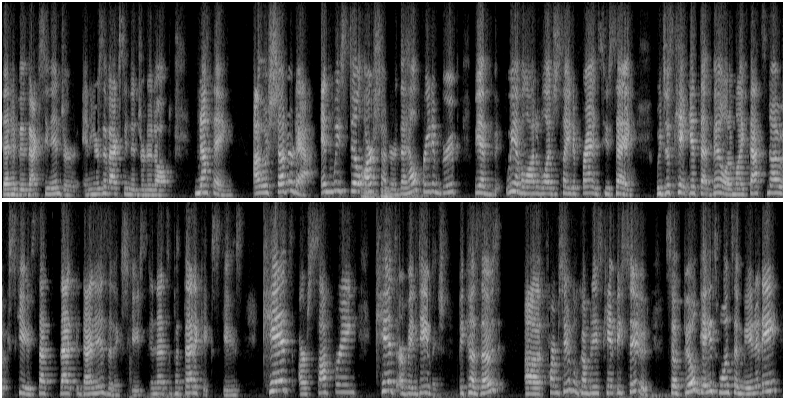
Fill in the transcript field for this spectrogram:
that have been vaccine injured and here's a vaccine injured adult. Nothing. I was shuddered at and we still are mm-hmm. shuddered the health freedom group we have we have a lot of legislative friends who say we just can't get that bill. I'm like that's no excuse. That that that is an excuse and that's a pathetic excuse. Kids are suffering. Kids are being damaged because those uh, pharmaceutical companies can't be sued. So if Bill Gates wants immunity,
